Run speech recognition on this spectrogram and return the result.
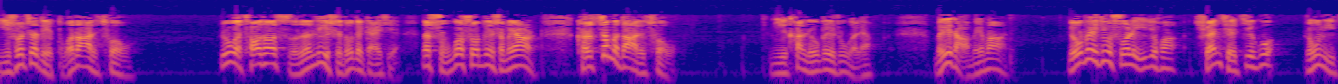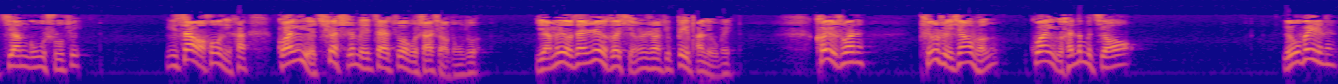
你说这得多大的错误？如果曹操死了，历史都得改写，那蜀国说不定什么样了。可是这么大的错误，你看刘备、诸葛亮没打没骂的，刘备就说了一句话：“权且记过，容你将功赎罪。”你再往后，你看关羽也确实没再做过啥小动作，也没有在任何形式上去背叛刘备。可以说呢，萍水相逢，关羽还那么骄傲，刘备呢？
